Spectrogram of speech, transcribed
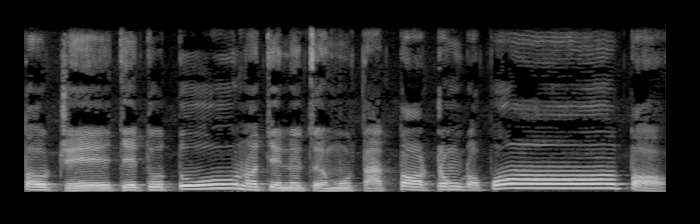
tàu chế chế tu tu, nó chế nữa chở mu tá to trong đó bỏ to.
